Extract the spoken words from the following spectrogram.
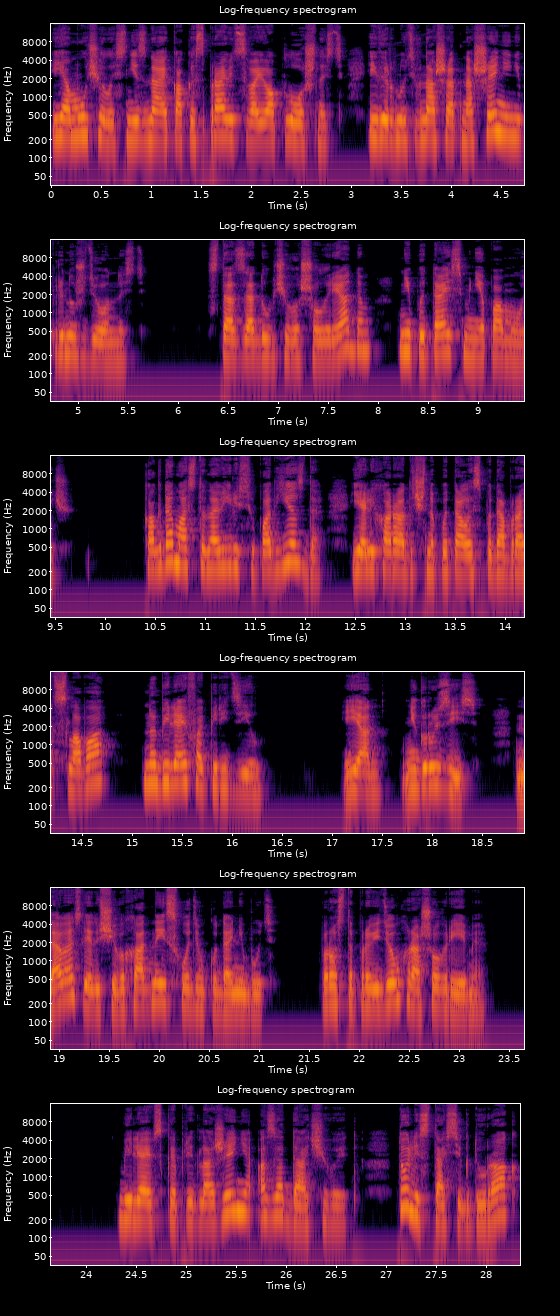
Я мучилась, не зная, как исправить свою оплошность и вернуть в наши отношения непринужденность. Стас задумчиво шел рядом, не пытаясь мне помочь. Когда мы остановились у подъезда, я лихорадочно пыталась подобрать слова, но Беляев опередил. «Ян, не грузись. Давай в следующие выходные сходим куда-нибудь. Просто проведем хорошо время. Беляевское предложение озадачивает. То ли Стасик дурак,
